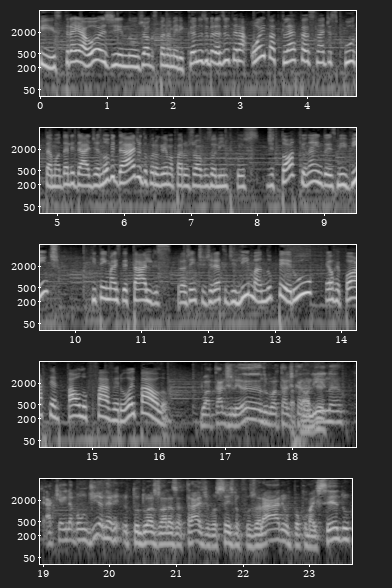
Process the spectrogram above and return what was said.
Surf estreia hoje nos Jogos Pan-Americanos e o Brasil terá oito atletas na disputa. A modalidade é novidade do programa para os Jogos Olímpicos de Tóquio, né, em 2020. Que tem mais detalhes para a gente direto de Lima, no Peru, é o repórter Paulo Fávero. Oi, Paulo. Boa tarde, Leandro. Boa tarde, Boa Carolina. Tarde. Aqui ainda bom dia, né? Eu tô duas horas atrás de vocês no fuso horário, um pouco mais cedo.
